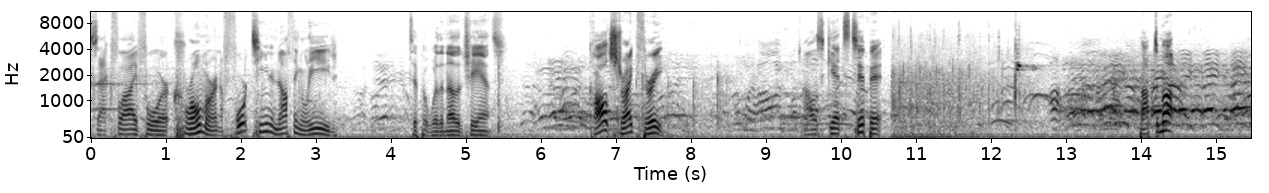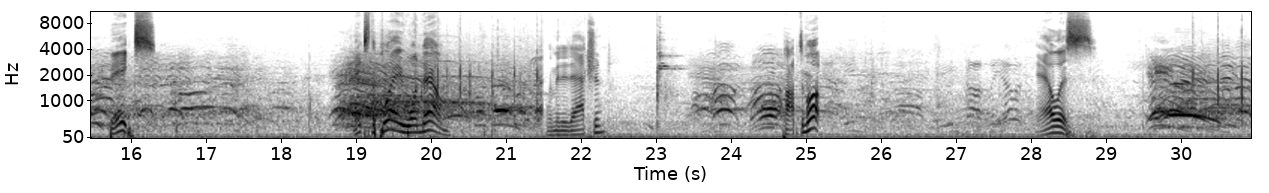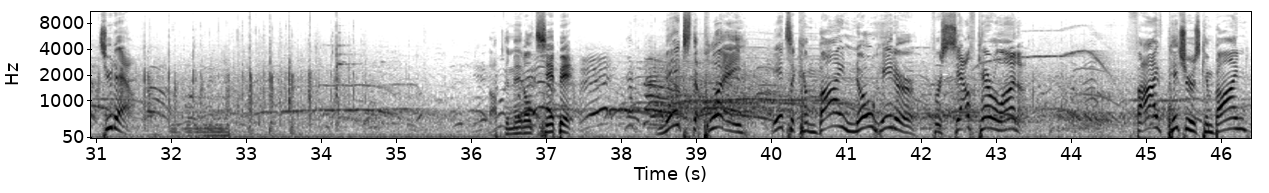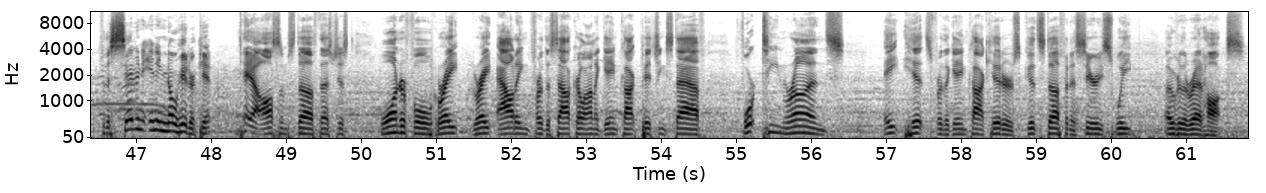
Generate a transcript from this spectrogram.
Sac fly for Cromer and a 14 0 lead. Tippett with another chance. Called strike three. Hollis gets Tippett. Popped him up. Bakes. Makes the play, one down. Limited action. Popped him up. Ellis. Two down. Up the middle, Tippett. Makes the play. It's a combined no-hitter for South Carolina. Five pitchers combined for the seven-inning no-hitter, Kit. Yeah, awesome stuff. That's just wonderful. Great, great outing for the South Carolina Gamecock pitching staff. 14 runs, eight hits for the Gamecock hitters. Good stuff in a series sweep over the Red Hawks.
